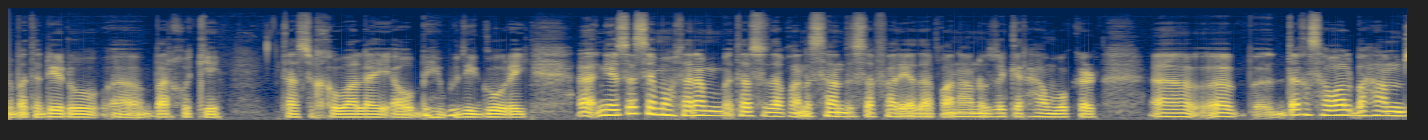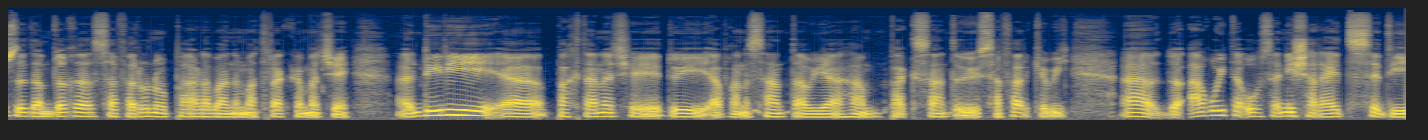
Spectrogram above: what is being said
البته ډیرو برخو کې تاسو ښه والی او بهبودي ګورئ نیازه صاحب محترم تاسو د افغانستان د سفر یا د افغانانو ذکر هم وکړ دغه سوال به هم زه د دغه سفرونو په اړه باندې مطرح کړم چې ډيري پښتانه چې دوی افغانستان ته یا هم پاکستان ته دوی سفر کوي هغه ته اوسنی شرایط سدي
